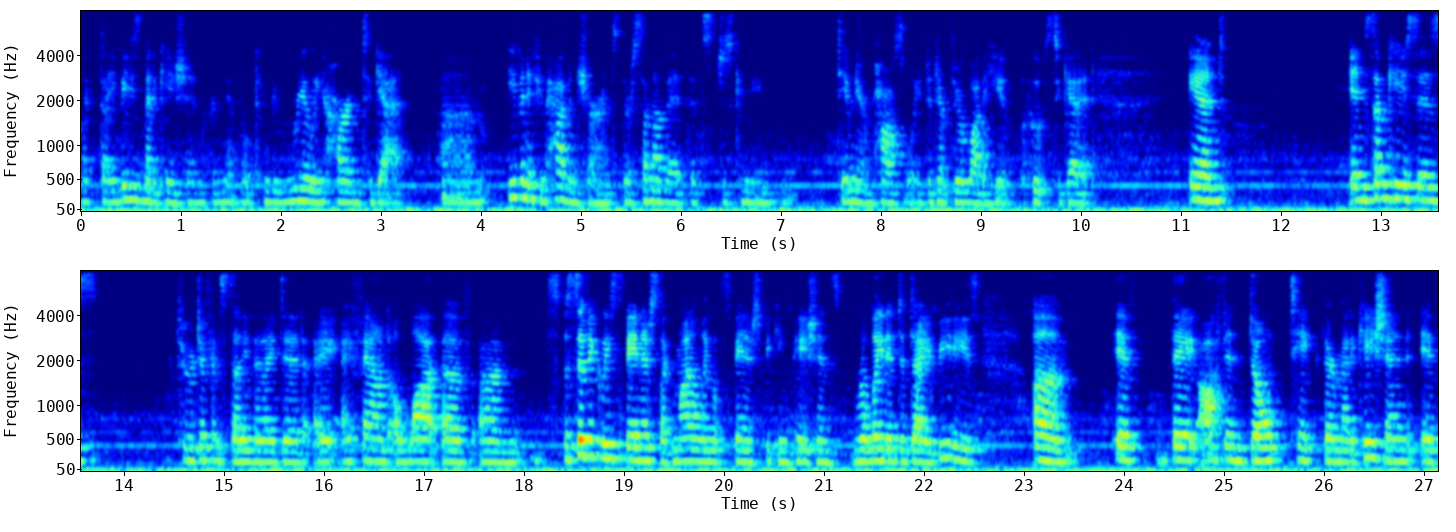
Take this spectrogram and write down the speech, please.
like diabetes medication for example can be really hard to get um, even if you have insurance there's some of it that's just can be damn near impossible. You have to jump through a lot of hoop- hoops to get it. And in some cases through a different study that i did i, I found a lot of um, specifically spanish like monolingual spanish speaking patients related to diabetes um, if they often don't take their medication if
